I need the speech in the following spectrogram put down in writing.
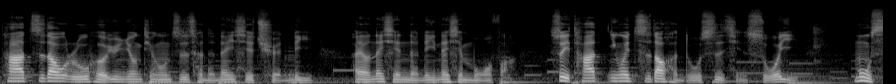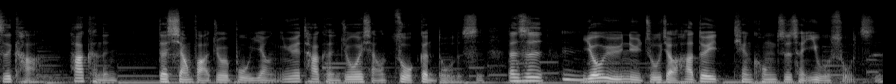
他知道如何运用天空之城的那些权利，还有那些能力、那些魔法，所以他因为知道很多事情，所以穆斯卡他可能的想法就会不一样，因为他可能就会想要做更多的事。但是由于女主角她对天空之城一无所知，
